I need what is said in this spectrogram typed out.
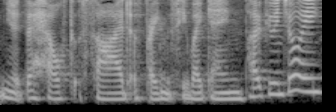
you know, the health side of pregnancy weight gain. I hope you enjoy.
